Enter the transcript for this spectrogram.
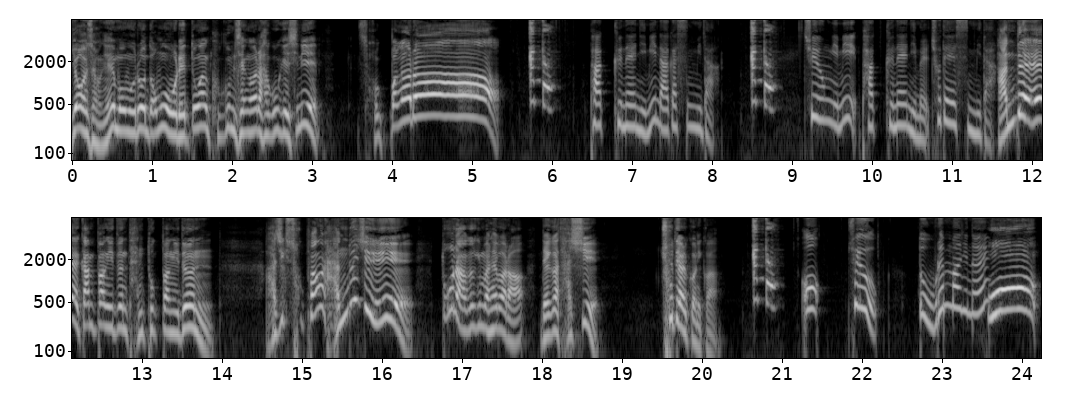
여성의 몸으로 너무 오랫동안 구금 생활을 하고 계시니 석방하라. 박근혜 님이 나갔습니다. 최욱 님이 박근혜 님을 초대했습니다. 안 돼 깜빵이든 단톡방이든 아직 석방은 안 되지 또 나가기만 해봐라 내가 다시 초대할 거니까 어? 최욱 너 오랜만이네? 오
